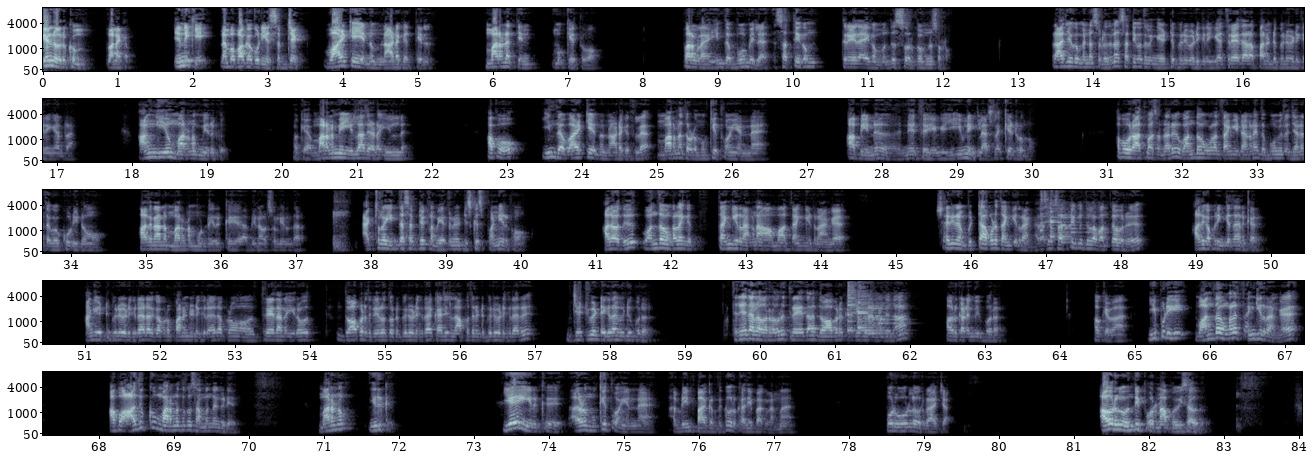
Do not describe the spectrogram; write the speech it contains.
எல்லோருக்கும் வணக்கம். இன்னைக்கு நம்ம பார்க்கக்கூடிய சப்ஜெக்ட் வாழ்க்கை என்னும் நாடகத்தில் மரணத்தின் முக்கியத்துவம். பாருங்களேன் இந்த பூமியில சத்தியுகம் திரேதாயுகம் வந்து சொர்க்கம்னு சொல்றோம். ராஜயுகம் என்ன சொல்லுதுன்னா சத்தியுகத்தில் நீங்க எட்டு பிரிவு எடுக்கிறீங்க திரேதால பன்னெண்டு பிரிவு எடுக்கிறீங்கன்றாங்க. அங்கேயும் மரணம் இருக்கு. ஓகே மரணமே இல்லாத இடம் இல்லை. அப்போ இந்த வாழ்க்கை என்னும் நாடகத்துல மரணத்தோட முக்கியத்துவம் என்ன? அப்படின்னு நேற்று எங்கள் ஈவினிங் கிளாஸில் கேட்டிருந்தோம். அப்போ ஒரு ஆத்மா சொன்னார் வந்தவங்களாம் தங்கிட்டாங்கன்னா இந்த பூமியில் ஜனத்தொகை கூடிடும். அதனால மரணம் ஒன்று இருக்குது அப்படின்னு அவர் சொல்லியிருந்தார். ஆக்சுவலாக இந்த சப்ஜெக்ட் நம்ம ஏற்கனவே டிஸ்கஸ் பண்ணியிருக்கோம். அதாவது வந்தவங்களாம் இங்கே தங்கிடுறாங்கன்னா ஆமாம் தங்கிடுறாங்க. சரீரம் விட்டா கூட தங்கிடுறாங்க. அதாவது சத்தியகுத்தில் வந்தவர் அதுக்கப்புறம் இங்கே தான் இருக்கார். அங்கே எட்டு பிரிவு எடுக்கிறாரு அதுக்கப்புறம் பன்னெண்டு எடுக்கிறாரு அப்புறம் திரேதான இருபத் துவாபரத்தில் இருபத்தொரு பிரிவு எடுக்கிறார் கலியில் நாற்பத்தி ரெண்டு பிரிவு எடுக்கிறாரு. ஜட்மெண்ட்டுக்கு தான் வீட்டுக்கு போறாரு. திரேதாவில் வர்றவர் திரேதா துவாபர கலிபுரம் மட்டும்தான் அவர் கிளம்பி போறார். ஓகேவா இப்படி வந்தவங்கள தங்கிடுறாங்க. அப்போ அதுக்கும் மரணத்துக்கும் சம்பந்தம் கிடையாது. மரணம் இருக்கு. ஏன் இருக்கு? அதோட முக்கியத்துவம் என்ன? அப்படின்னு பார்க்கறதுக்கு ஒரு கதை பார்க்கலாமா ஒரு ஊர்ல ஒரு ராஜா. அவருக்கு வந்து இப்போ ஒரு நாற்பது வயசாகுது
